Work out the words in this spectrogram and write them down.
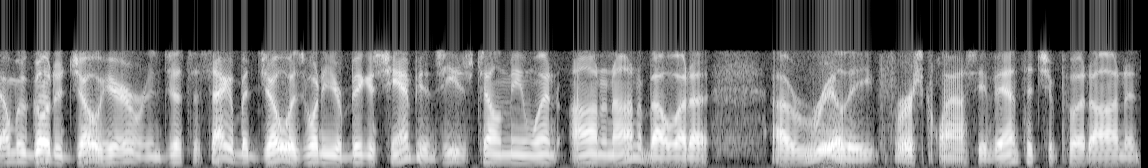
I'm going to go to Joe here in just a second, but Joe was one of your biggest champions. He was telling me went on and on about what a a really first class event that you put on and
